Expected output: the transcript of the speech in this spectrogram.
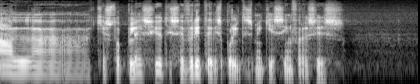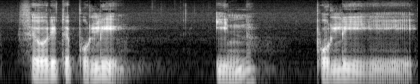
αλλά και στο πλαίσιο της ευρύτερης πολιτισμικής σύμφρασης θεωρείται πολύ in, πολύ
